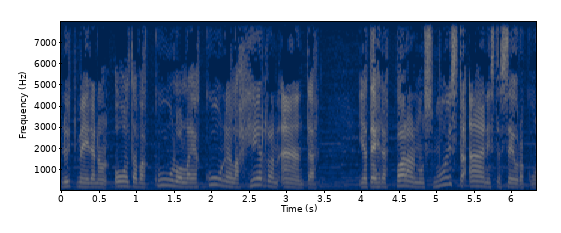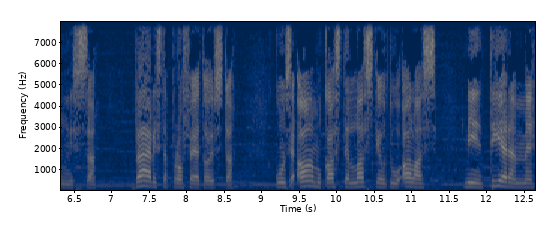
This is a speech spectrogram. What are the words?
Nyt meidän on oltava kuulolla ja kuunnella Herran ääntä – ja tehdä parannus muista äänistä seurakunnissa, vääristä profeetoista. Kun se aamukaste laskeutuu alas, niin tiedämme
